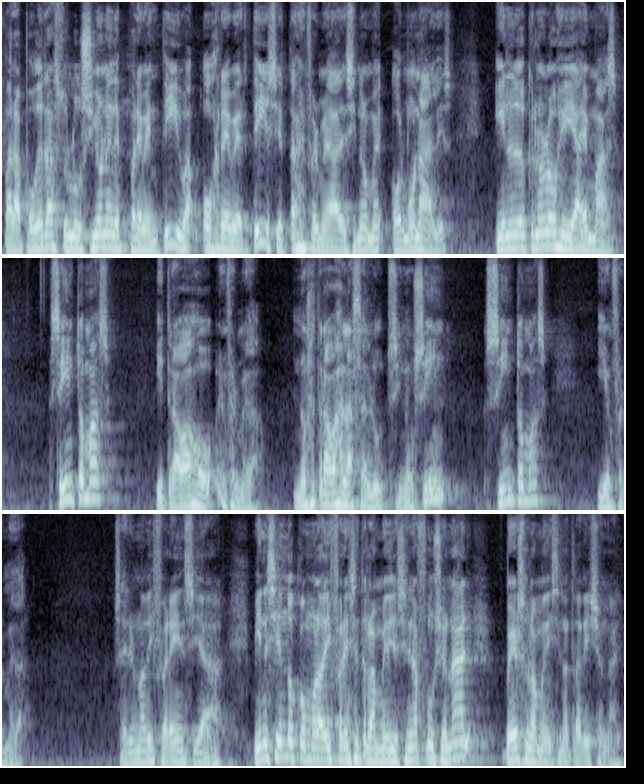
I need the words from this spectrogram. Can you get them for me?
para poder dar soluciones de preventiva o revertir ciertas enfermedades hormonales. Y en la endocrinología es más síntomas y trabajo enfermedad. No se trabaja la salud, sino sin síntomas y enfermedad. Sería una diferencia. Viene siendo como la diferencia entre la medicina funcional versus la medicina tradicional.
